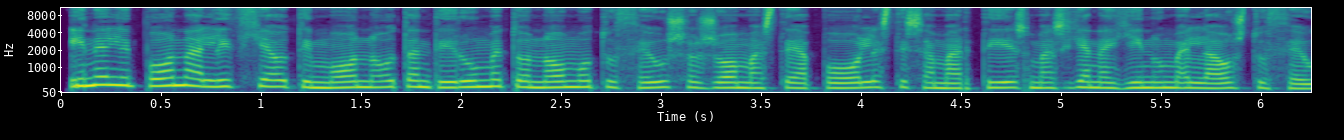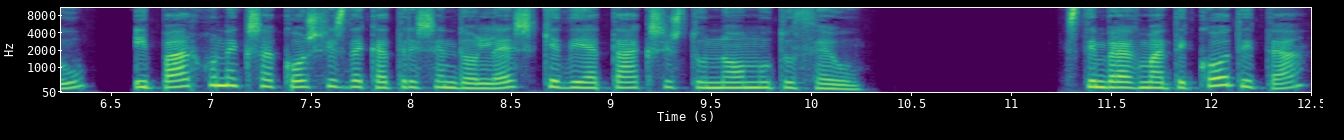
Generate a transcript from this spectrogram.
Είναι λοιπόν αλήθεια ότι μόνο όταν τηρούμε τον νόμο του Θεού σωζόμαστε από όλες τις αμαρτίες μας για να γίνουμε λαός του Θεού, υπάρχουν 613 εντολές και διατάξεις του νόμου του Θεού. Στην πραγματικότητα,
